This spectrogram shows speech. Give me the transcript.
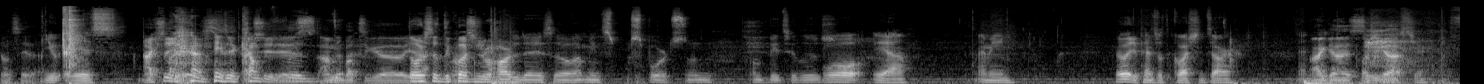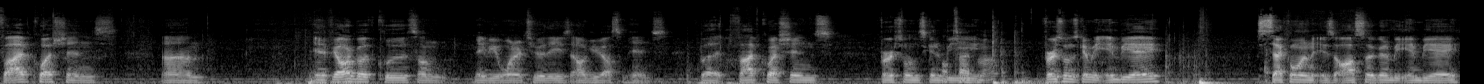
Don't say that. You it is Actually, it I is. mean, it come- Actually, it is. I'm the- about to go. Thor yeah, said the I'm questions were to- hard today, so that means sports and I'm beat to lose. well yeah. I mean, it really depends what the questions are. And All right, guys. So we got master. five questions, um, and if y'all are both clueless on maybe one or two of these, I'll give y'all some hints. But five questions. First one's gonna I'll be them out. first one's gonna be NBA. Second one is also gonna be NBA.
